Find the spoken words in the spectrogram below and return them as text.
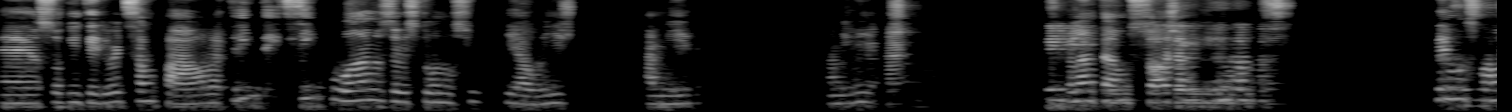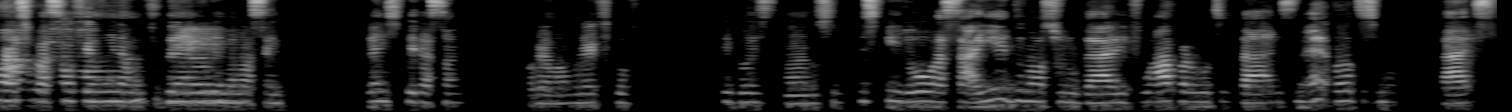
é, eu sou do interior de São Paulo. Há 35 anos eu estou no sul do Piauí, família, familiar. Plantamos soja milho. Temos uma participação feminina muito grande da nossa empresa. Grande inspiração do programa Mulher que ficou dois anos, inspirou a sair do nosso lugar e voar para outros lugares, né, para outros lugares.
